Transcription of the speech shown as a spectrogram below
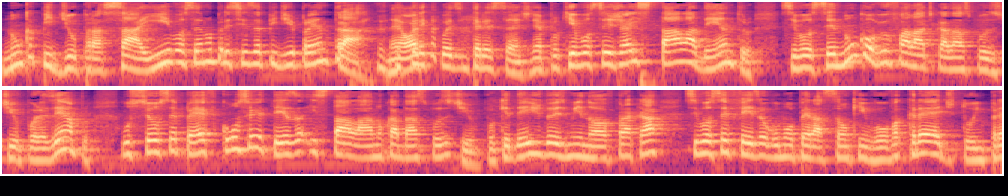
nunca pediu para sair, você não precisa pedir para entrar, né? Olha que coisa interessante, né? Porque você já está lá dentro. Se você nunca ouviu falar de cadastro positivo, por exemplo, o seu CPF com certeza está lá no cadastro positivo, porque desde 2009 para cá, se você fez alguma operação que envolva crédito, empréstimo,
